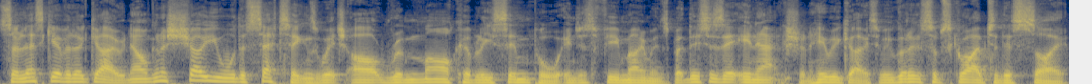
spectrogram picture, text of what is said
So let's give it a go. Now I'm going to show you all the settings, which are remarkably simple in just a few moments, but this is it in action. Here we go. So we've got to subscribe to this site.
